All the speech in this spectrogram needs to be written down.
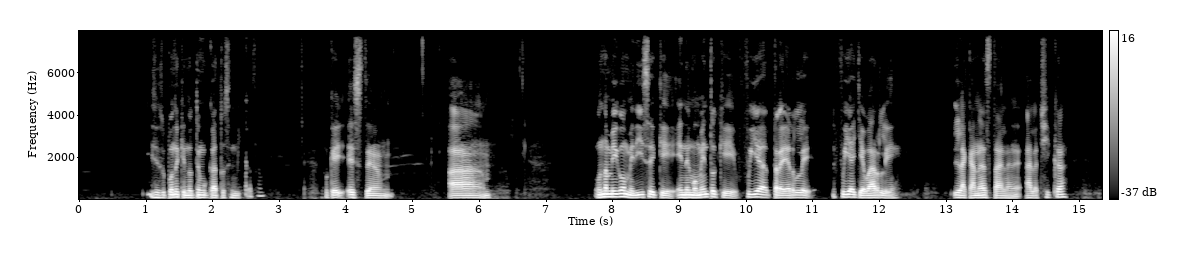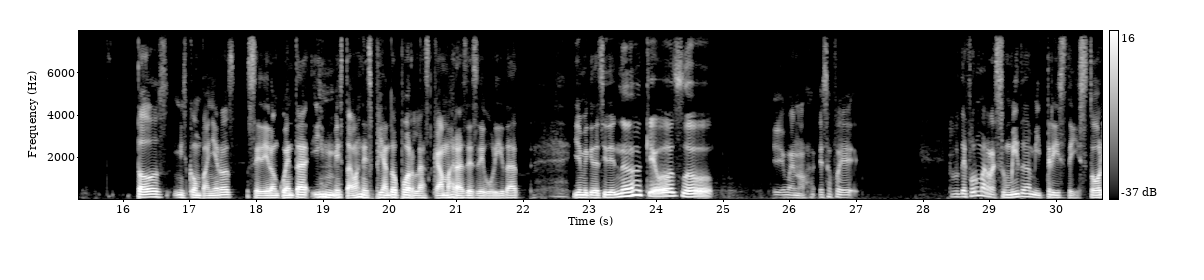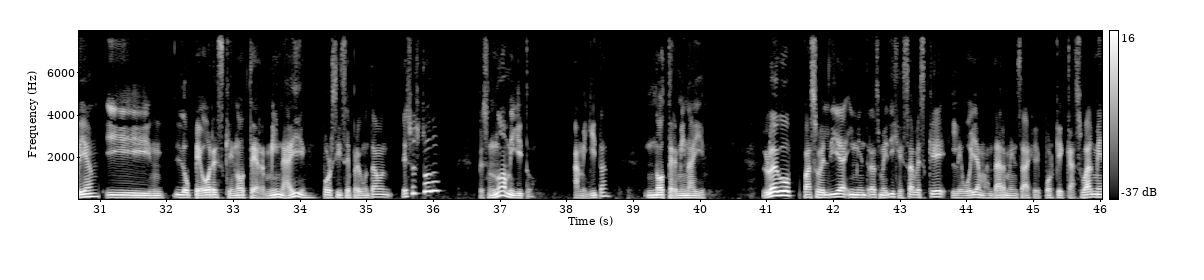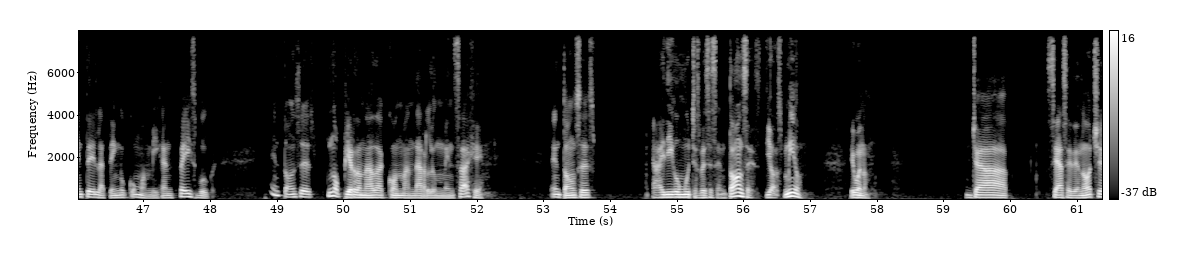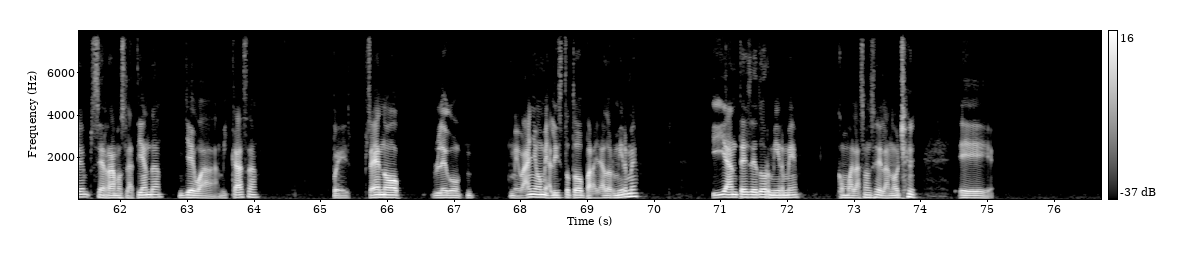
y se supone que no tengo gatos en mi casa, ok, este, ah, un amigo me dice que en el momento que fui a traerle, fui a llevarle la canasta a la, a la chica, todos mis compañeros se dieron cuenta y me estaban espiando por las cámaras de seguridad. Y yo me quedé así de, no, qué oso. Y bueno, esa fue de forma resumida mi triste historia. Y lo peor es que no termina ahí. Por si se preguntaban, ¿eso es todo? Pues no, amiguito. Amiguita, no termina ahí. Luego pasó el día y mientras me dije, ¿sabes qué? Le voy a mandar mensaje porque casualmente la tengo como amiga en Facebook. Entonces, no pierdo nada con mandarle un mensaje. Entonces, ahí digo muchas veces entonces, Dios mío. Y bueno, ya se hace de noche, cerramos la tienda, llego a mi casa, pues ceno, luego me baño, me alisto todo para ya dormirme. Y antes de dormirme, como a las 11 de la noche, eh,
